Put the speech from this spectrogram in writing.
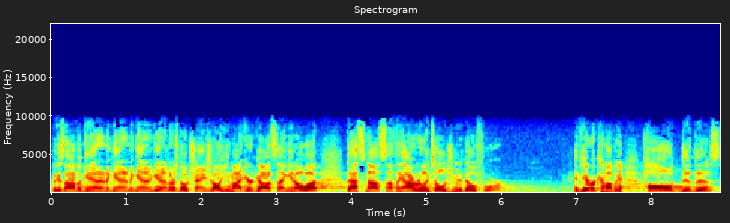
Because I've again and again and again and again, and there's no change at all. You might hear God saying, you know what? That's not something I really told you to go for. Have you ever come up again? Paul did this.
